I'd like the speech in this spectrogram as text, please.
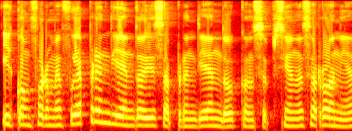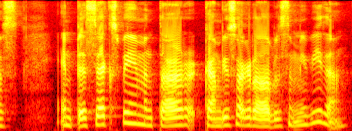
Y conforme fui aprendiendo y desaprendiendo concepciones erróneas, empecé a experimentar cambios agradables en mi vida.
